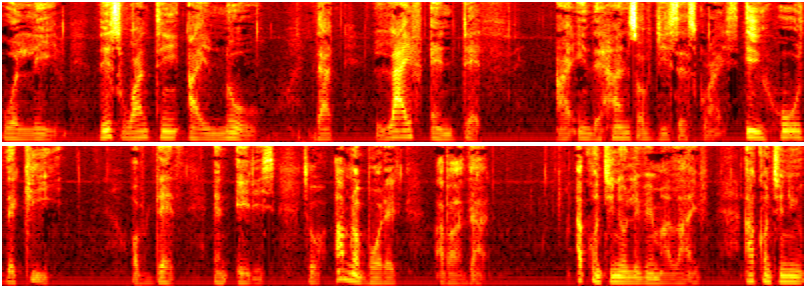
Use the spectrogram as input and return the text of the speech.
will live. This one thing I know that life and death are in the hands of Jesus Christ. He holds the key of death and Hades. So I'm not bothered about that. I continue living my life. I continue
